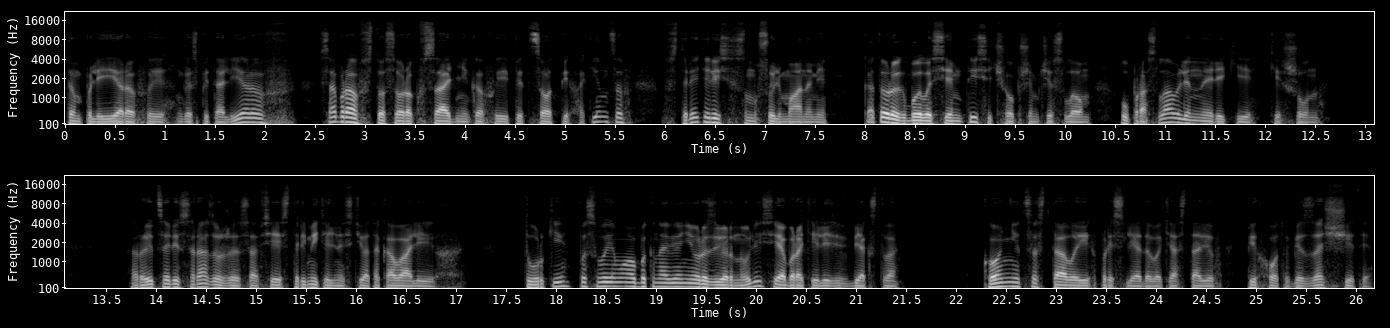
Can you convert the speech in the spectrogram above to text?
тамплиеров и госпитальеров, собрав 140 всадников и 500 пехотинцев, встретились с мусульманами – которых было семь тысяч общим числом, у прославленной реки Кишун. Рыцари сразу же со всей стремительностью атаковали их. Турки по своему обыкновению развернулись и обратились в бегство. Конница стала их преследовать, оставив пехоту без защиты.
